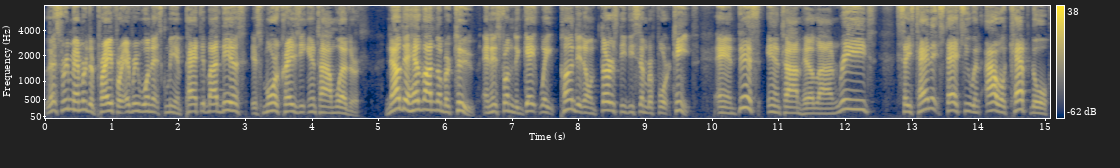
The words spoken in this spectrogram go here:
Let's remember to pray for everyone that's going to be impacted by this. It's more crazy end time weather. Now the headline number two, and it's from the Gateway Pundit on Thursday, December 14th. And this end time headline reads Satanic statue in our capital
